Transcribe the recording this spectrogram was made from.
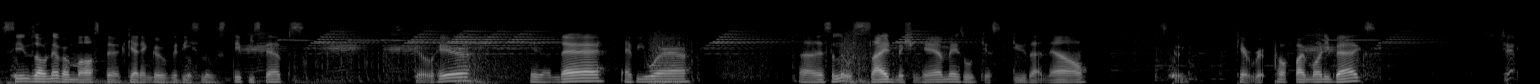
Seems I'll never master getting over these little steepy steps. Let's go here, here and there, everywhere. Uh, there's a little side mission here, I may as well just do that now. Let's go get ripped off by Moneybags. Step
